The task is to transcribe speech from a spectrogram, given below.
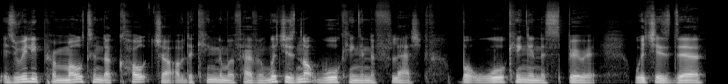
is really promoting the culture of the kingdom of heaven, which is not walking in the flesh, but walking in the spirit, which is the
